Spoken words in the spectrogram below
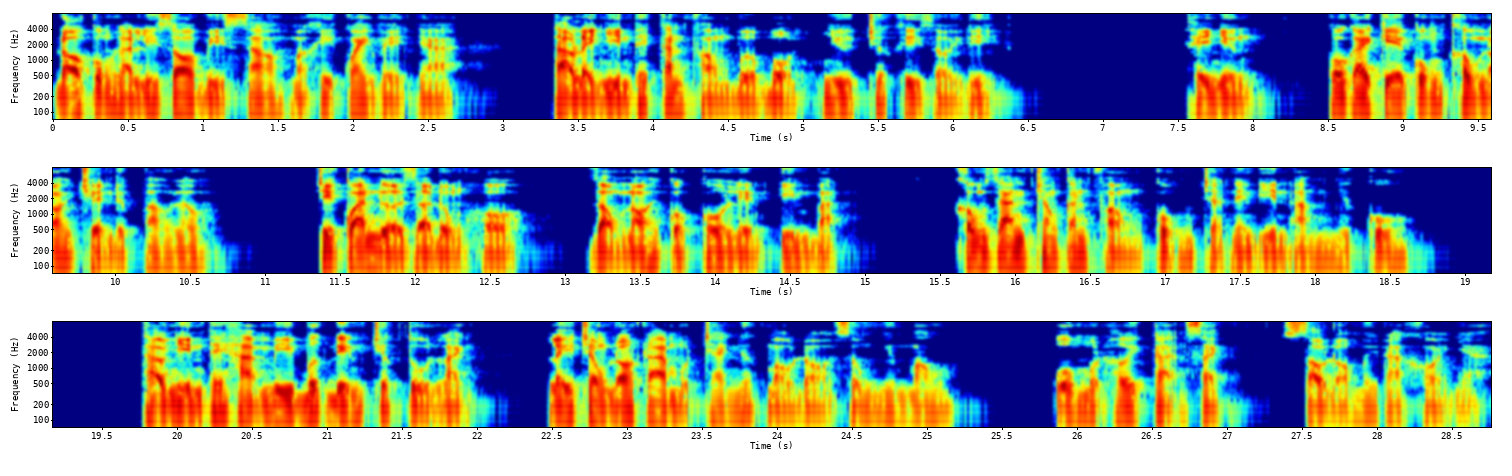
Đó cũng là lý do vì sao mà khi quay về nhà, Thảo lại nhìn thấy căn phòng bừa bộn như trước khi rời đi. Thế nhưng, cô gái kia cũng không nói chuyện được bao lâu. Chỉ qua nửa giờ đồng hồ, giọng nói của cô liền im bặt. Không gian trong căn phòng cũng trở nên yên ắng như cũ. Thảo nhìn thấy Hạ Mi bước đến trước tủ lạnh, lấy trong đó ra một chai nước màu đỏ giống như máu. Uống một hơi cạn sạch, sau đó mới ra khỏi nhà.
